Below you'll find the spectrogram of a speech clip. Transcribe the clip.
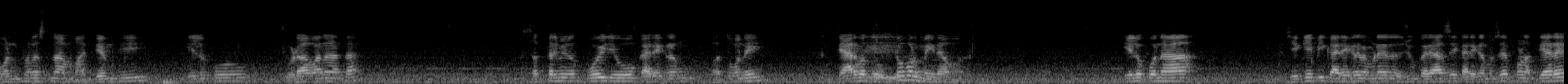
કોન્ફરન્સના માધ્યમથી એ લોકો જોડાવાના હતા. સત્તરમીનો કોઈ જ એવો કાર્યક્રમ હતો નહીં. ત્યારબાદ ઓક્ટોબર મહિનામાં એ લોકોના જે કંઈ બી કાર્યક્રમ એમણે રજૂ કર્યા છે કાર્યક્રમ છે પણ અત્યારે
